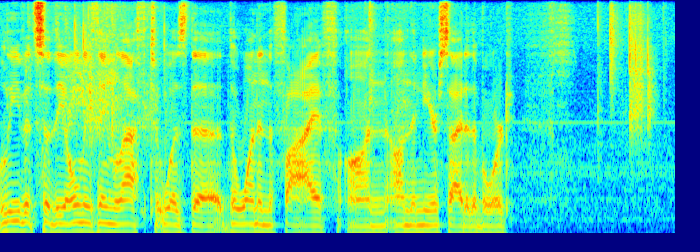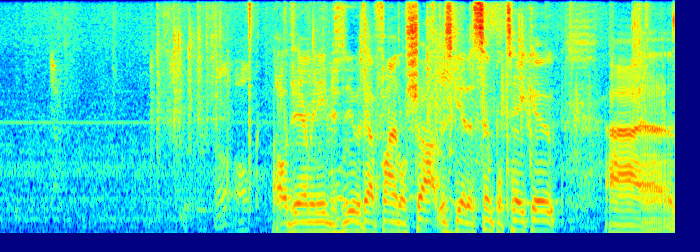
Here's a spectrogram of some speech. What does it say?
leave it so the only thing left was the, the one and the five on, on the near side of the board. All Jeremy needed to do with that final shot was get a simple takeout. Uh,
